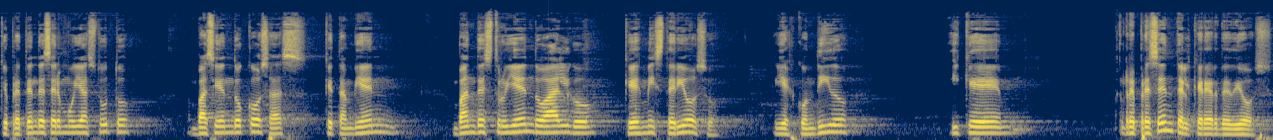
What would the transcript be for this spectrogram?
que pretende ser muy astuto, va haciendo cosas que también van destruyendo algo que es misterioso y escondido y que representa el querer de Dios.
